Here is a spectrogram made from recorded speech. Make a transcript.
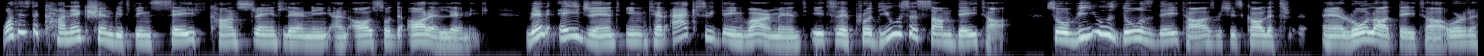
what is the connection between safe constraint learning and also the RL learning? When agent interacts with the environment, it uh, produces some data. So we use those data, which is called a uh, rollout data or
